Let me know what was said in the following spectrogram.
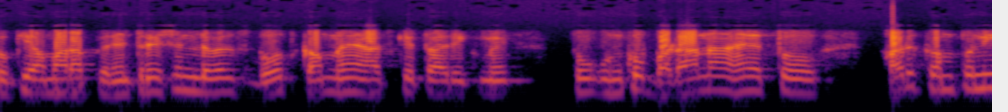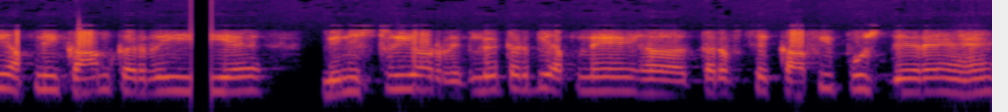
क्योंकि हमारा पेनिट्रेशन लेवल्स बहुत कम है आज के तारीख में तो उनको बढ़ाना है तो हर कंपनी अपनी काम कर रही है। मिनिस्ट्री और रेगुलेटर भी अपने तरफ़ से काफ़ी पुश दे रहे हैं।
